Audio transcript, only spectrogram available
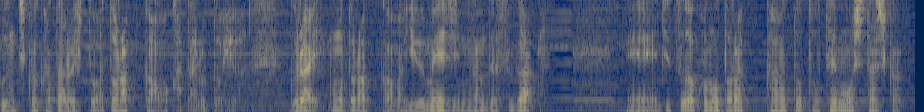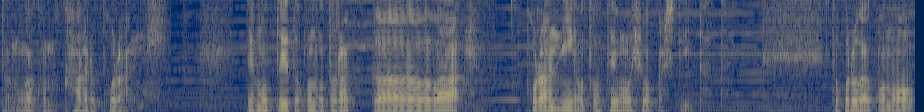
うんちく語る人はドラッカーを語るというぐらいもうドラッカーは有名人なんですが、えー、実はこのドラッカーととても親しかったのがこのカール・ポランニーでもっと言うとこのドラッカーはポランニーをとても評価していたといところがこの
